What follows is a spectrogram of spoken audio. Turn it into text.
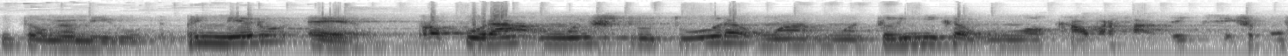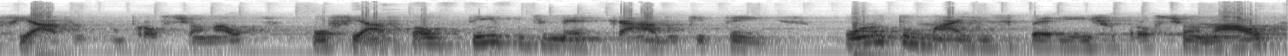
Então, meu amigo, primeiro é procurar uma estrutura, uma, uma clínica, um local para fazer que seja confiável, um profissional confiável. Qual o tempo de mercado que tem? Quanto mais experiente o profissional,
